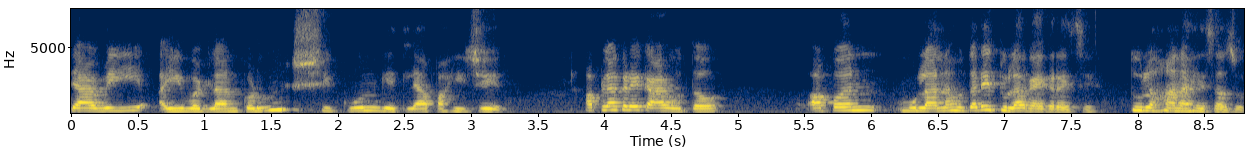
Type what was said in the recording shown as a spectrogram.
त्यावेळी आईवडिलांकडून शिकून घेतल्या पाहिजेत. आपल्याकडे काय होतं? आपण मुलांना होतं रे तुला काय करायचे तू लहान आहेस अजून.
